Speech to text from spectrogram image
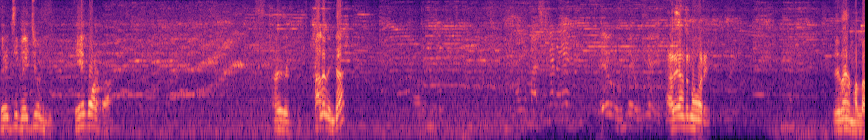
వెజ్ వెజ్ ఉంది. ఏ కావడరా కాలేదు ఇంకా అదే అంటున్నావు మరి. ఏమైంది మళ్ళా?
